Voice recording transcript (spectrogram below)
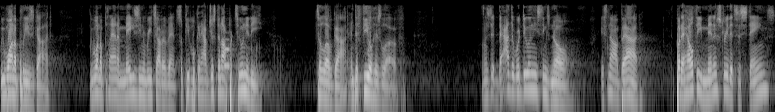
We want to please God. We want to plan amazing reach out events so people can have just an opportunity to love God and to feel His love. Is it bad that we're doing these things? No, it's not bad. But a healthy ministry that sustains,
